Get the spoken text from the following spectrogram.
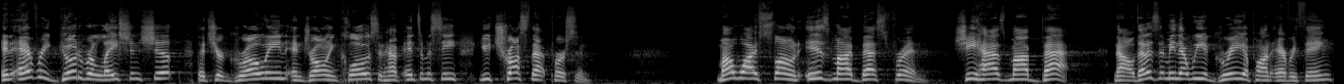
In every good relationship that you're growing and drawing close and have intimacy, you trust that person. My wife Sloan is my best friend. She has my back. Now, that doesn't mean that we agree upon everything.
